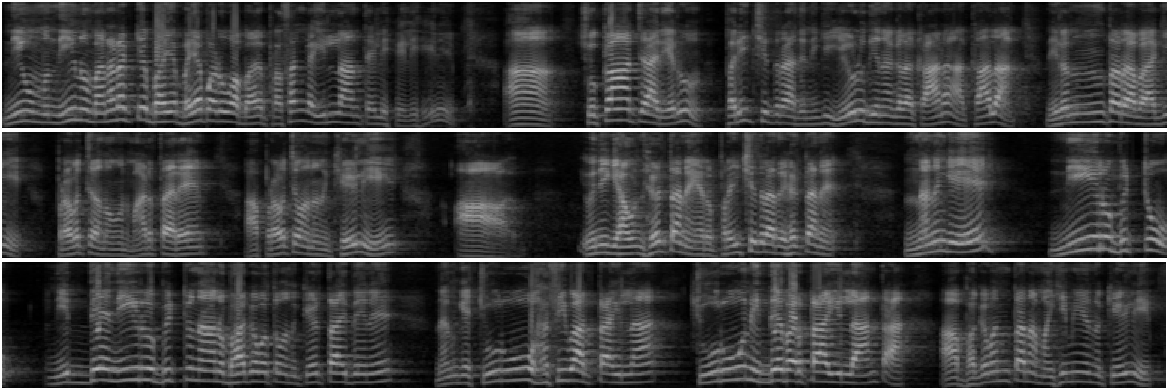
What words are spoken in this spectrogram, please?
ನೀವು ನೀನು ಮರಣಕ್ಕೆ ಭಯ, ಭಯಪಡುವ ಭಯ ಪ್ರಸಂಗ ಇಲ್ಲ ಅಂತೇಳಿ ಹೇಳಿ ಹೇಳಿ. ಆ ಶುಕಾಚಾರ್ಯರು ಪರೀಕ್ಷಿತ ರಾಜನಿಗೆ ಏಳು ದಿನಗಳ ಕಾಲ ಕಾಲ ನಿರಂತರವಾಗಿ ಪ್ರವಚನವನ್ನು ಮಾಡ್ತಾರೆ. ಆ ಪ್ರವಚನವನ್ನು ಕೇಳಿ ಆ, ಇವನಿಗೆ ಅವನು ಹೇಳ್ತಾನೆ, ಯಾರು ಪರೀಕ್ಷಿತರಾದ ಹೇಳ್ತಾನೆ, ನನಗೆ ನೀರು ಬಿಟ್ಟು, ನಿದ್ದೆ ನೀರು ಬಿಟ್ಟು ನಾನು ಭಾಗವತವನ್ನು ಕೇಳ್ತಾ ಇದ್ದೇನೆ, ನನಗೆ ಚೂರೂ ಹಸಿವಾಗ್ತಾ ಇಲ್ಲ, ಚೂರೂ ನಿದ್ದೆ ಬರ್ತಾ ಇಲ್ಲ ಅಂತ ಆ ಭಗವಂತನ ಮಹಿಮೆಯನ್ನು ಕೇಳಿ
